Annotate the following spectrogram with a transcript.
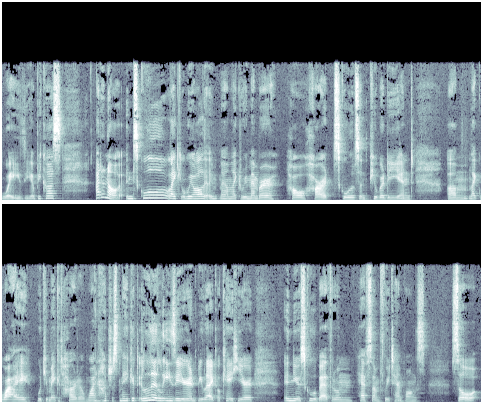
way easier because I don't know in school like we all um, like remember how hard schools and puberty and um, like why would you make it harder? Why not just make it a little easier and be like okay here in your school bathroom have some free tampons. So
